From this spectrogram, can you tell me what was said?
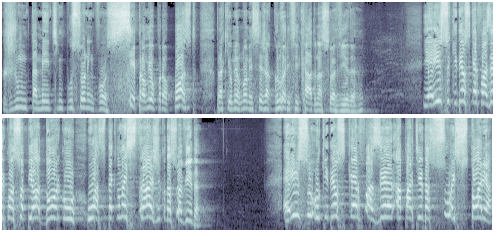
juntamente impulsionem você para o meu propósito, para que o meu nome seja glorificado na sua vida. E é isso que Deus quer fazer com a sua pior dor, com o, aspecto mais trágico da sua vida. É isso o que Deus quer fazer a partir da sua história.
